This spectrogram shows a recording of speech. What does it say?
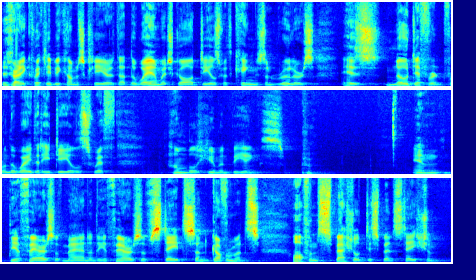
it very quickly becomes clear that the way in which God deals with kings and rulers is no different from the way that he deals with humble human beings. in the affairs of men and the affairs of states and governments, often special dispensation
